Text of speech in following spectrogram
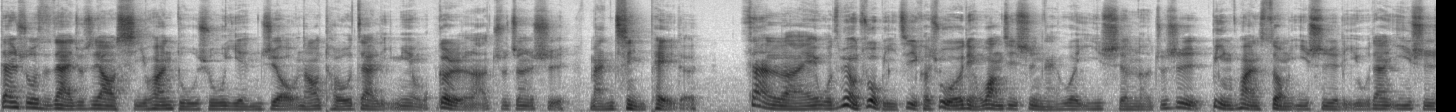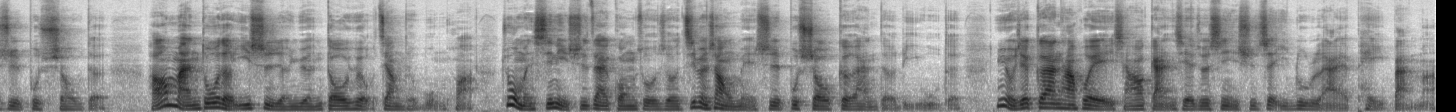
但说实在，就是要喜欢读书研究，然后投入在里面，我个人啊，就真的是蛮敬佩的。再来，我这边有做笔记，可是我有点忘记是哪位医生了。就是病患送医师礼物，但医师是不收的。好像蛮多的医师人员都会有这样的文化。就我们心理师在工作的时候，基本上我们也是不收个案的礼物的，因为有些个案他会想要感谢，就是心理师这一路来陪伴嘛。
